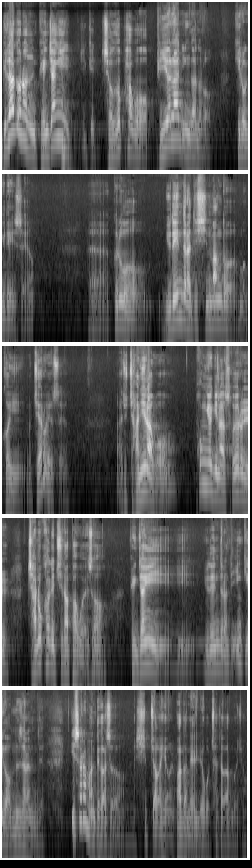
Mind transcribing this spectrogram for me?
빌라도는 굉장히 이렇게 저급하고 비열한 인간으로 기록이 되어 있어요. 그리고 유대인들한테 신망도 뭐 거의 뭐 제로였어요. 아주 잔인하고 폭력이나 소요를 잔혹하게 진압하고 해서 굉장히 유대인들한테 인기가 없는 사람인데 이 사람한테 가서 십자가형을 받아내려고 찾아간 거죠.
